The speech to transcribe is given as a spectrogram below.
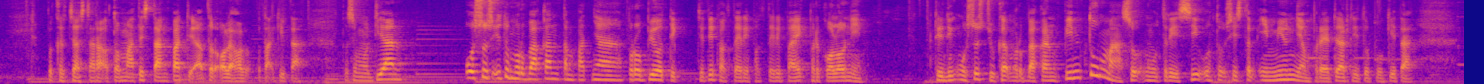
bekerja secara otomatis tanpa diatur oleh otak kita. Terus kemudian usus itu merupakan tempatnya probiotik, jadi bakteri-bakteri baik berkoloni. Dinding usus juga merupakan pintu masuk nutrisi untuk sistem imun yang beredar di tubuh kita.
